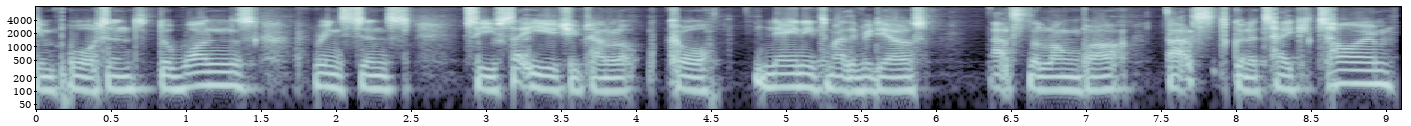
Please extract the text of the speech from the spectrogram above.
important. The ones, for instance, so you've set your YouTube channel up, cool. Now you need to make the videos. That's the long part. That's going to take time.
